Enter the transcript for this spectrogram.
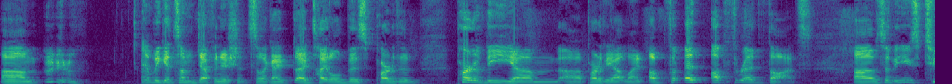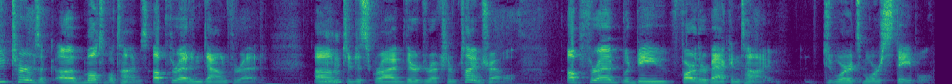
Um, and we get some definition. So like I, I titled this part of the part of the um, uh, part of the outline up th- up thread thoughts. Uh, so they use two terms uh, multiple times, up thread and down thread, um, mm-hmm. to describe their direction of time travel. Up thread would be farther back in time, to where it's more stable,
